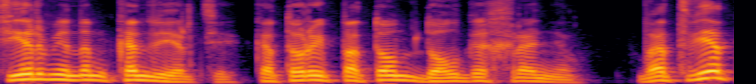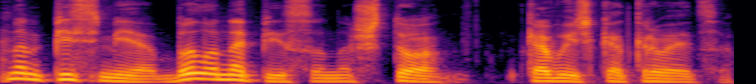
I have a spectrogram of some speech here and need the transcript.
фирменном конверте, который потом долго хранил. В ответном письме было написано, что, кавычка открывается,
